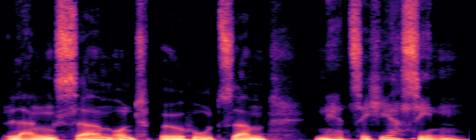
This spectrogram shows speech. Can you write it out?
Langsam und behutsam nähert sich Yassin.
